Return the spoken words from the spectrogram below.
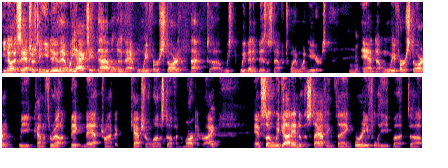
You know, it's interesting you do that. We actually dabbled in that when we first started. That uh, we we've been in business now for 21 years, mm-hmm. and uh, when we first started, we kind of threw out a big net trying to capture a lot of stuff in the market, right? And so we got into the staffing thing briefly, but uh,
